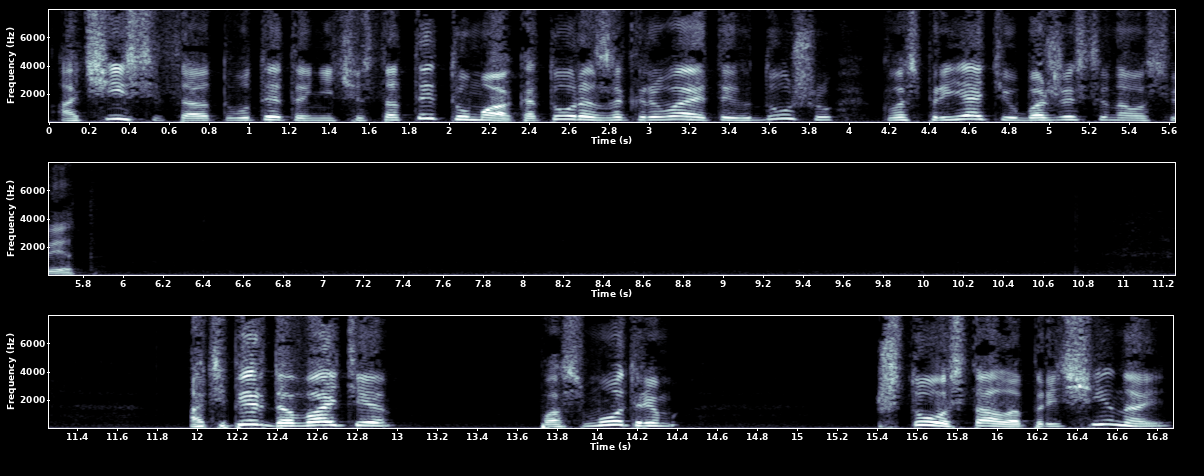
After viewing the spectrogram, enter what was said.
очиститься от вот этой нечистоты тума, которая закрывает их душу к восприятию божественного света. А теперь давайте посмотрим, что стало причиной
